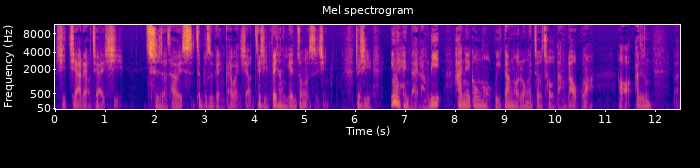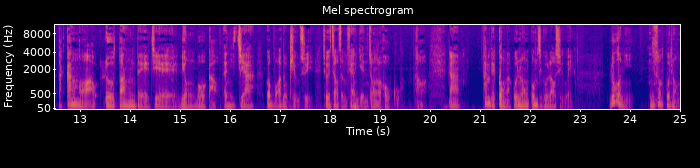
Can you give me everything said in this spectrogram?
是加了加死。吃着才会死，这不是跟你开玩笑，这是非常严重的事情。就是因为现代人，你还你讲吼，规工吼拢在做抽当老官，吼啊种呃，逐工吼劳动的这量无够，但是家个无法度抽水，就会造成非常严重的后果。好，那坦白讲啊，滚龙讲几句老实话，如果你你说滚龙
